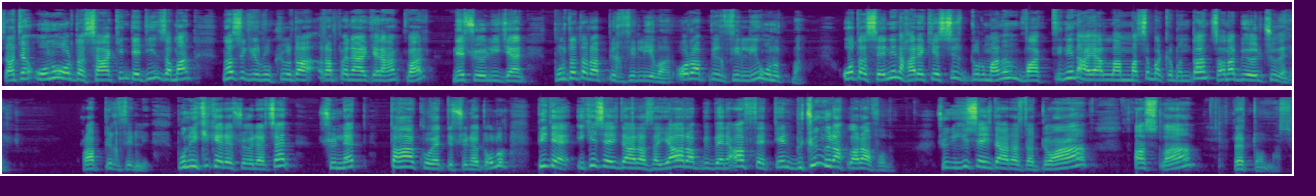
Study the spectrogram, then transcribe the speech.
Zaten onu orada sakin dediğin zaman nasıl ki rükuda Rabbena hamd var. Ne söyleyeceksin? Burada da Rabbi gfirli var. O Rabbi gfirliyi unutma. O da senin hareketsiz durmanın vaktinin ayarlanması bakımından sana bir ölçü verir. Rabbi gfirli. Bunu iki kere söylersen sünnet daha kuvvetli sünnet olur. Bir de iki secde arasında Ya Rabbi beni affet diyen bütün günahları affolur. Çünkü iki secde arasında dua asla reddolmaz.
